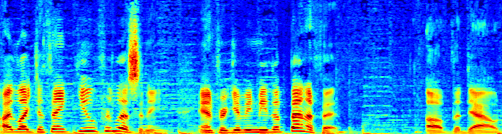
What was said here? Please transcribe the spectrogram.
I'd like to thank you for listening and for giving me the benefit of the doubt.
